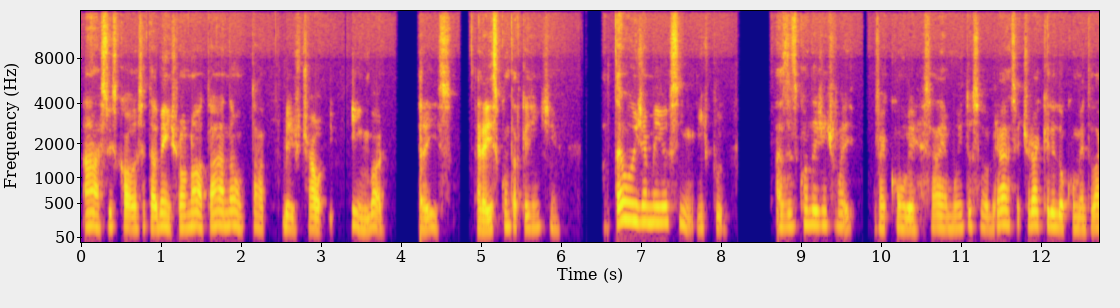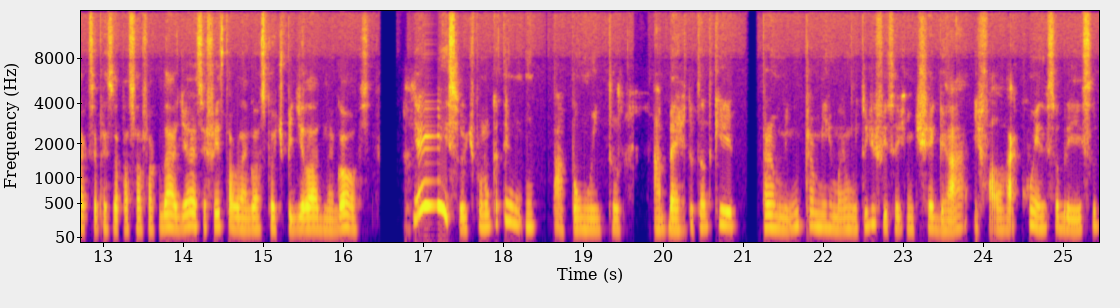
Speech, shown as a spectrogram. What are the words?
ah, sua escola, você tá bem? Tirou nota? Ah, não, tá, beijo, tchau. E e ia embora. Era isso. Era esse contato que a gente tinha. Até hoje é meio assim, e, tipo, às vezes quando a gente vai, vai conversar é muito sobre, ah, você tirou aquele documento lá que você precisa passar a faculdade? Ah, você fez tal negócio que eu te pedi lá do negócio? E é isso, tipo, nunca tem um papo muito aberto. Tanto que, pra mim, pra minha irmã, é muito difícil a gente chegar e falar com ele sobre isso.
